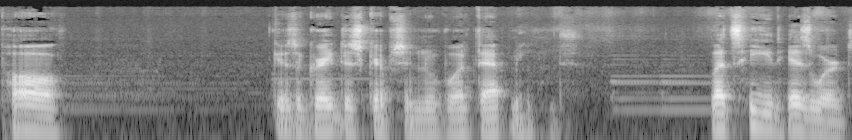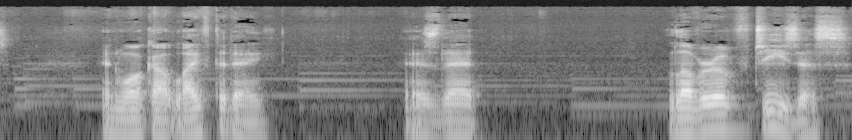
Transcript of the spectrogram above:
Paul gives a great description of what that means. Let's heed his words and walk out life today as that lover of Jesus,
